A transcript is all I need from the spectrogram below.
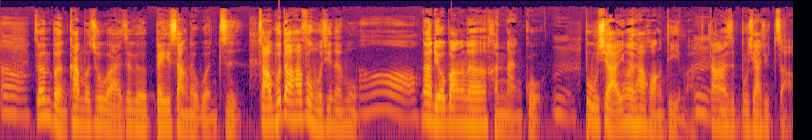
嗯，根本看不出来这个碑上的文字，找不到他父母亲的墓。那刘邦呢很难过，嗯，部下因为他皇帝嘛，当然是部下去找，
